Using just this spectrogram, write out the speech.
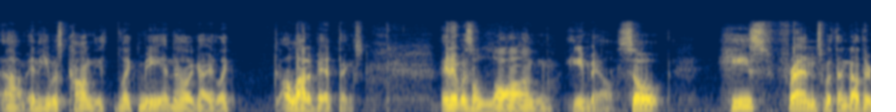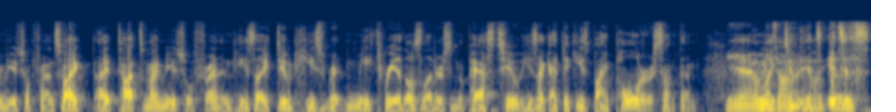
um, and he was calling these like me and the other guy like a lot of bad things. And it was a long email. So he's friends with another mutual friend. So I, I talked to my mutual friend and he's like, dude, he's written me three of those letters in the past too. He's like, I think he's bipolar or something. Yeah. I'm like, dude, it's, it's, ins-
